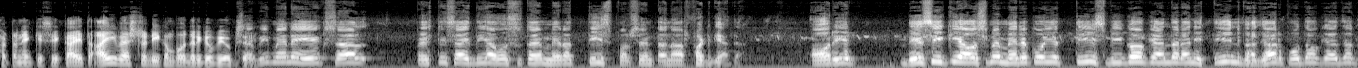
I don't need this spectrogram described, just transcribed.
फटने की शिकायत आई वेस्ट डिकम्पोजर के उपयोग से? अभी मैंने एक साल पेस्टिसाइड दिया उस टाइम मेरा तीस परसेंट अनार फट गया था। और ये देसी किया उसमें मेरे को ये तीस बीघों के अंदर यानी तीन हज़ार पौधों के अंदर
